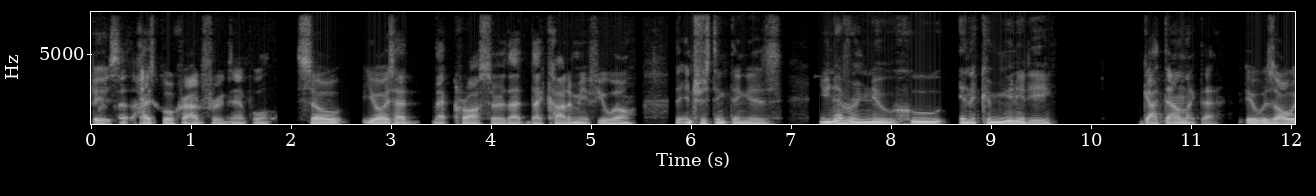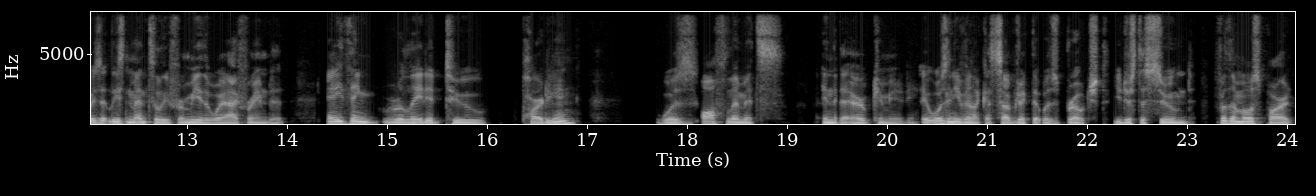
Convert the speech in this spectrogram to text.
Booze. with a high school crowd, for example. So you always had that cross or that dichotomy, if you will. The interesting thing is you never knew who in the community got down like that. It was always, at least mentally for me, the way I framed it, anything related to partying was off limits in the Arab community. It wasn't even like a subject that was broached. You just assumed, for the most part,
